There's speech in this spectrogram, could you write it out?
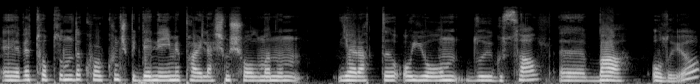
E, ve toplumda korkunç bir deneyimi paylaşmış olmanın yarattığı o yoğun duygusal e, bağ oluyor.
